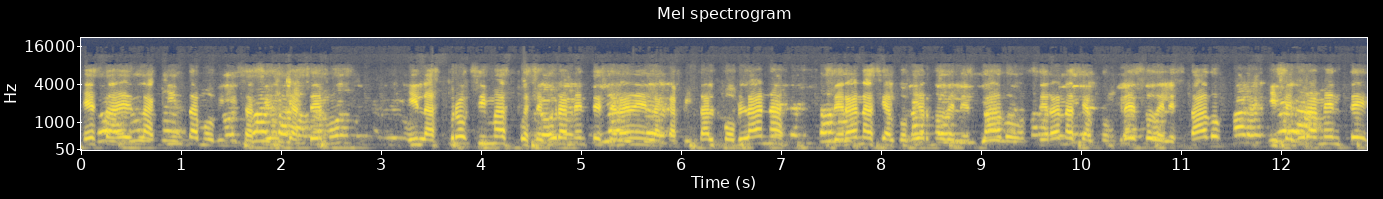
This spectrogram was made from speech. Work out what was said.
Esta es la quinta movilización que hacemos y las próximas pues seguramente serán en la capital poblana, serán hacia el gobierno del estado, serán hacia el Congreso del estado y seguramente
